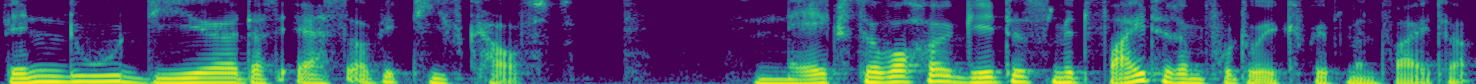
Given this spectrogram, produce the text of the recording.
wenn du dir das erste Objektiv kaufst. Nächste Woche geht es mit weiterem Fotoequipment weiter.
